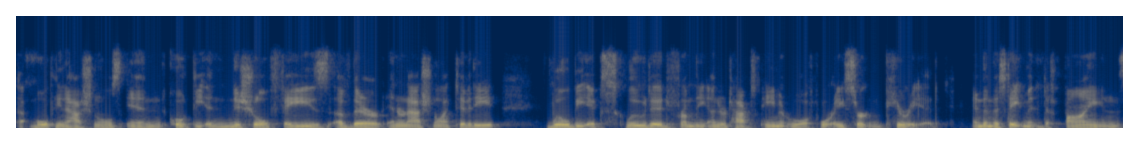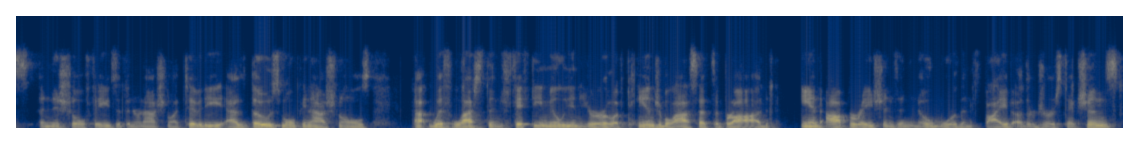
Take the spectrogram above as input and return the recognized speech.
uh, multinationals in, quote, the initial phase of their international activity will be excluded from the undertax payment rule for a certain period. And then the statement defines initial phase of international activity as those multinationals uh, with less than 50 million euro of tangible assets abroad and operations in no more than five other jurisdictions.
